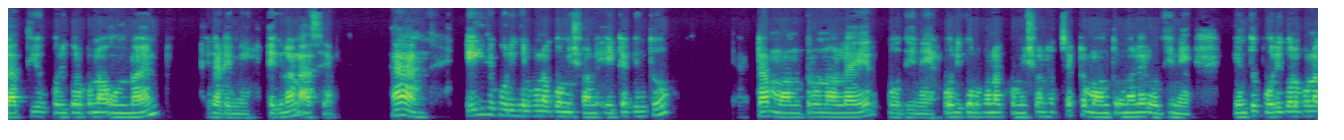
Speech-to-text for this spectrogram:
জাতীয় পরিকল্পনা উন্নয়ন একাডেমি, এগুলো আছে। হ্যাঁ এই যে পরিকল্পনা কমিশন এটা কিন্তু একটা মন্ত্রণালয়ের অধীনে, পরিকল্পনা কমিশন হচ্ছে একটা মন্ত্রণালয়ের অধীনে। কিন্তু পরিকল্পনা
